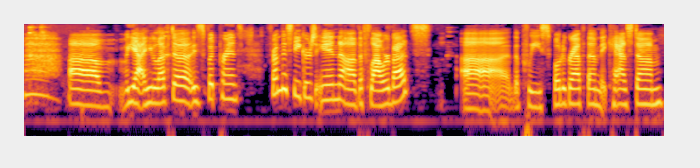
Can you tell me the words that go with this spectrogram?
Um, yeah, he left uh, his footprints from the sneakers in uh, the flower beds. Uh, the police photographed them, they cast them,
